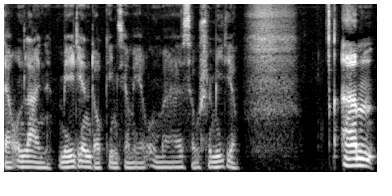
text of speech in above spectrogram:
der Online-Medien. Dort ging es ja mehr um äh, Social Media. Ähm,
